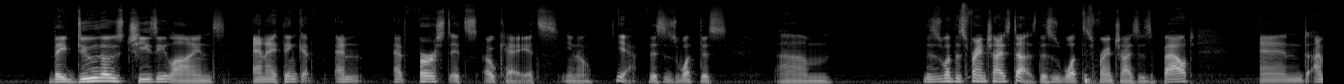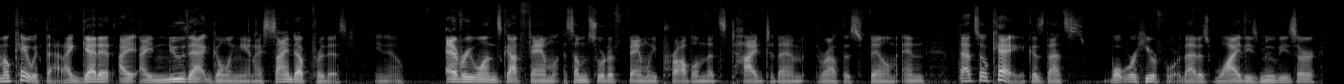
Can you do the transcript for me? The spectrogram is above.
they do those cheesy lines, and I think at and at first it's okay. It's you know yeah, this is what this um, this is what this franchise does. This is what this franchise is about, and I'm okay with that. I get it. I I knew that going in. I signed up for this. You know, everyone's got family some sort of family problem that's tied to them throughout this film, and that's okay because that's what we're here for. That is why these movies are.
